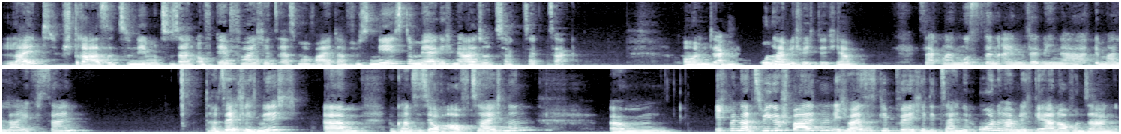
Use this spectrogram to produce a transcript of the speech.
Leitstraße zu nehmen und zu sagen, auf der fahre ich jetzt erstmal weiter. Fürs nächste merke ich mir also zack, zack, zack. Und ähm, unheimlich wichtig, ja. Sag mal, muss denn ein Webinar immer live sein? Tatsächlich nicht. Ähm, du kannst es ja auch aufzeichnen. Ähm, ich bin da zwiegespalten. Ich weiß, es gibt welche, die zeichnen unheimlich gerne auf und sagen,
